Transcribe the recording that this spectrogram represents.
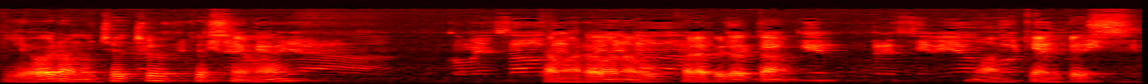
Y ahora, muchachos, ¿qué hacemos? Está Maradona busca la pelota. No, es que empecé.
